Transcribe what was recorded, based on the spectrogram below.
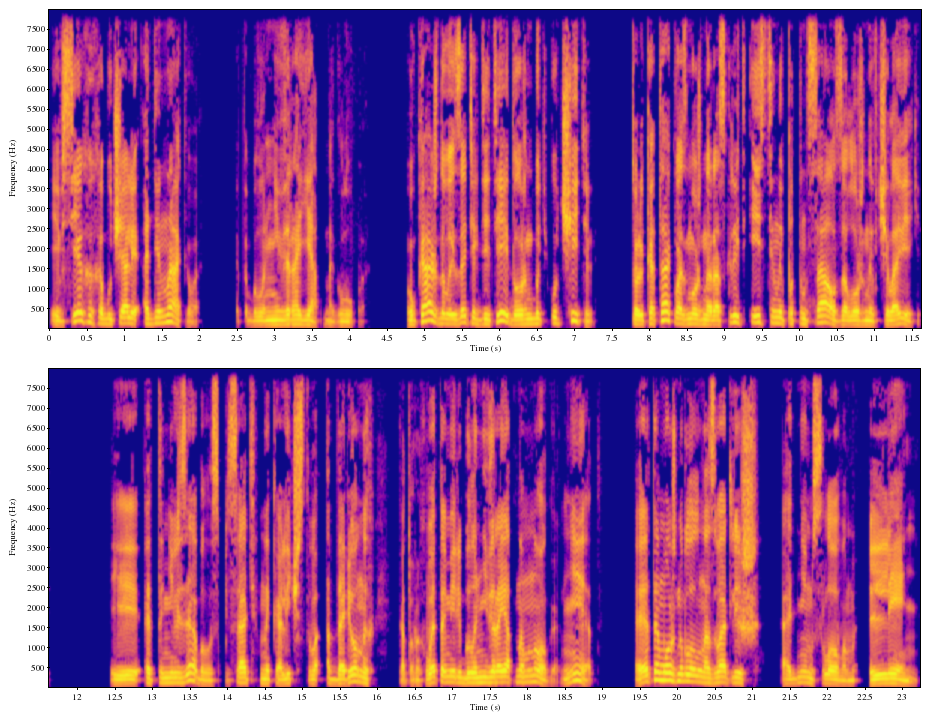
и всех их обучали одинаково. Это было невероятно глупо. У каждого из этих детей должен быть учитель. Только так возможно раскрыть истинный потенциал, заложенный в человеке. И это нельзя было списать на количество одаренных, которых в этом мире было невероятно много. Нет, это можно было назвать лишь одним словом – лень.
